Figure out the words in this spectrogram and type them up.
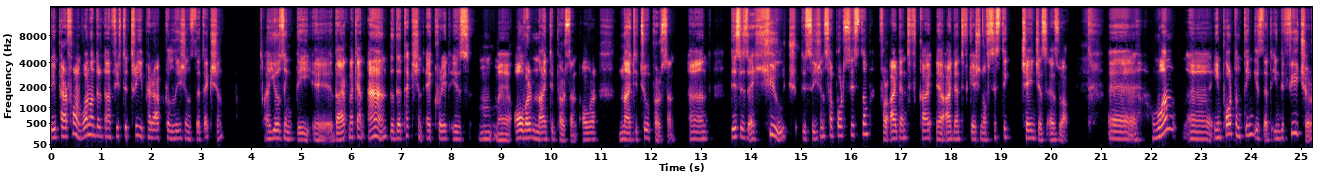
we performed 153 periapical lesions detection uh, using the uh, DiagnoCat and the detection accurate is uh, over 90%, over 92%. And this is a huge decision support system for identify, identification of cystic changes as well. Uh, one uh, important thing is that in the future,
